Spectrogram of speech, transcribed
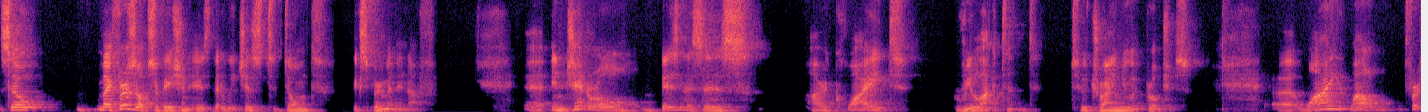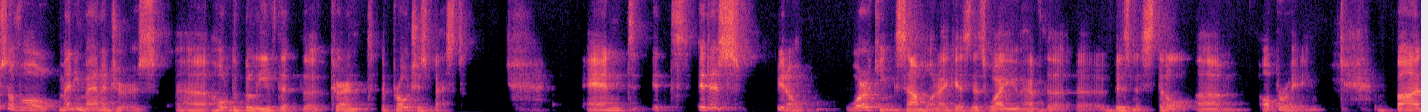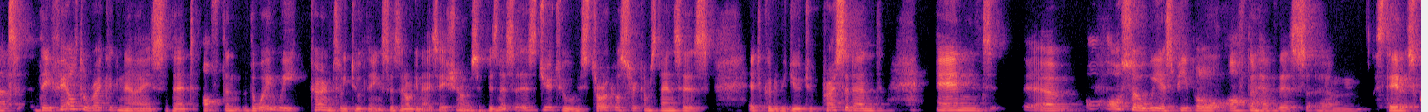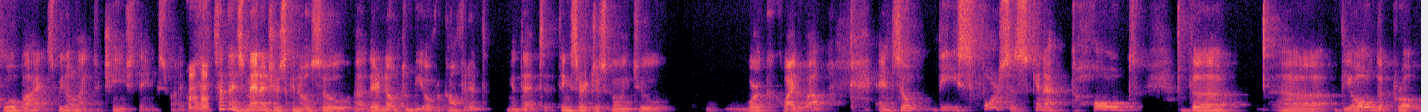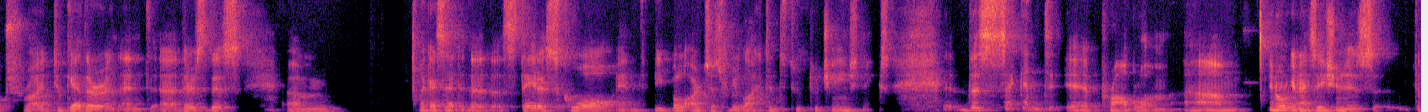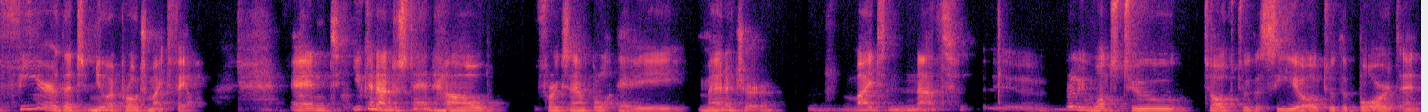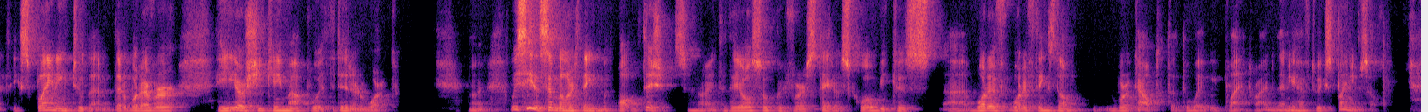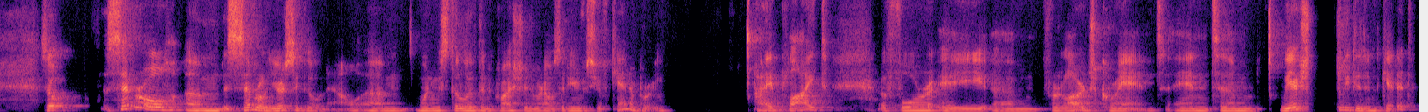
so my first observation is that we just don't experiment enough uh, in general, businesses are quite reluctant to try new approaches. Uh, why? Well, first of all, many managers uh, hold the belief that the current approach is best, and it's it is you know working somewhat. I guess that's why you have the uh, business still um, operating. But they fail to recognize that often the way we currently do things as an organization or as a business is due to historical circumstances. It could be due to precedent. And uh, also, we as people often have this um, status quo bias. We don't like to change things, right? Mm-hmm. Sometimes managers can also, uh, they're known to be overconfident and that things are just going to work quite well. And so these forces kind of hold the uh, the old approach, right, together, and, and uh, there's this, um, like I said, the, the status quo, and people are just reluctant to, to change things. The second uh, problem um, in organization is the fear that new approach might fail. And you can understand how, for example, a manager might not really want to talk to the CEO, to the board, and explaining to them that whatever he or she came up with didn't work. Right? We see a similar thing with politicians, right? They also prefer status quo because uh, what if what if things don't work out the, the way we planned, right? Then you have to explain yourself. So several um, several years ago now, um, when we still lived in Christchurch, when I was at the University of Canterbury, I applied for a um, for a large grant, and um, we actually didn't get it.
